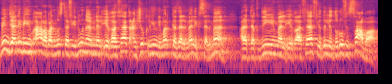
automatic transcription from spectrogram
من جانبهم أعرب المستفيدون من الإغاثات عن شكرهم لمركز الملك سلمان على تقديم الإغاثات في ظل الظروف الصعبة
